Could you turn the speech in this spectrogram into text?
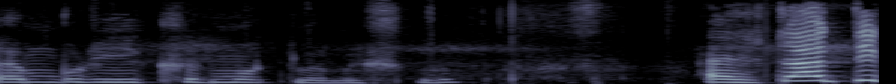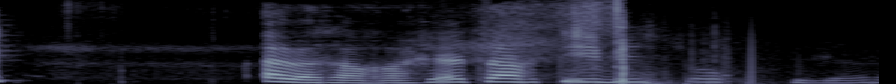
Ben burayı kırmakla meşgulüm. Evet taktik. Evet arkadaşlar taktiğimiz çok güzel.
